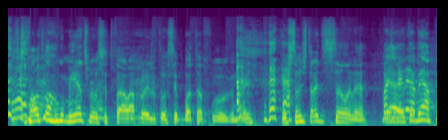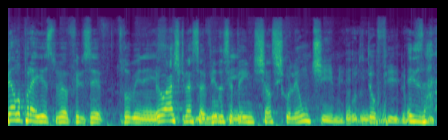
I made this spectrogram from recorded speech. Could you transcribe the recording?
Faltam argumentos pra você falar pra ele torcer pro Botafogo, mas questão de tradição, né? Mas, É, eu também apelo pra isso, pro meu filho ser fluminense. Eu acho que nessa vida você tem chance de escolher um time, o do teu filho. Exato.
